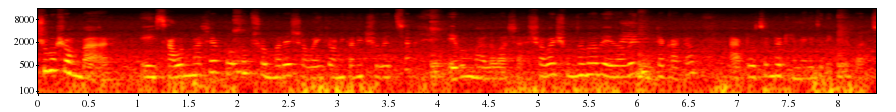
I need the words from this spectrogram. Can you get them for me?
শুভ সোমবার। এই শ্রাবণ মাসের প্রথম সোমবারে সবাইকে অনেক অনেক শুভেচ্ছা এবং ভালোবাসা। সবাই সুন্দরভাবে এভাবে দিনটা কাটাও আর প্রচণ্ড ঘেমে গেছে দেখতে পাচ্ছ।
